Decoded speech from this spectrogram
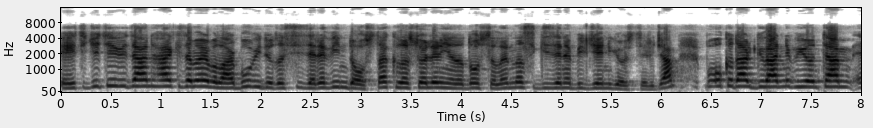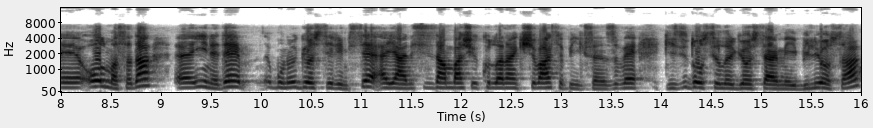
Eğitici TV'den herkese merhabalar. Bu videoda sizlere Windows'ta klasörlerin ya da dosyaların nasıl gizlenebileceğini göstereceğim. Bu o kadar güvenli bir yöntem e, olmasa da e, yine de bunu göstereyim size. E, yani sizden başka kullanan kişi varsa bilgisayarınızı ve gizli dosyaları göstermeyi biliyorsa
